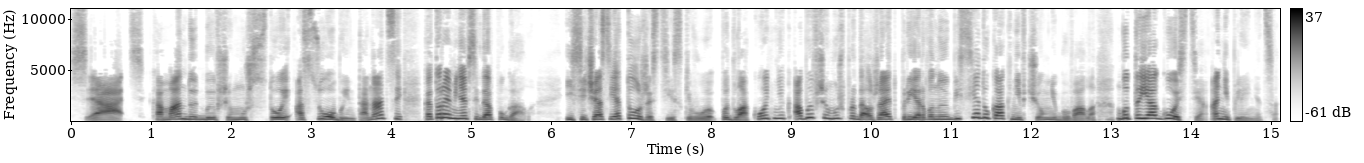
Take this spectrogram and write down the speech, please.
«Сядь!» — командует бывший муж с той особой интонацией, которая меня всегда пугала. И сейчас я тоже стискиваю подлокотник, а бывший муж продолжает прерванную беседу, как ни в чем не бывало, будто я гостья, а не пленница.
